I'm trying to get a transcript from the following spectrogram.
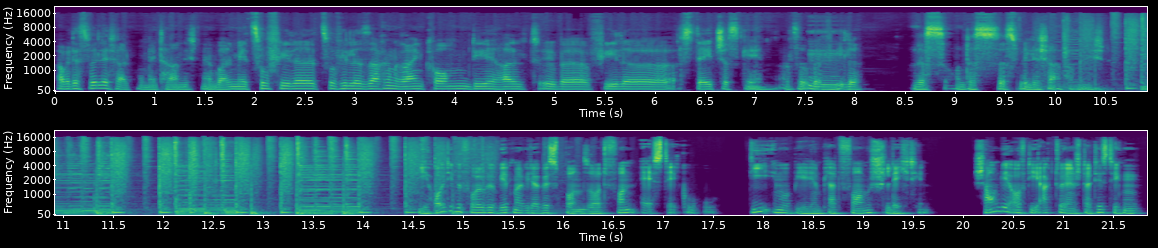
Aber das will ich halt momentan nicht mehr, weil mir zu viele, zu viele Sachen reinkommen, die halt über viele Stages gehen. Also über mhm. viele. Und das, und das, das will ich einfach nicht. Die heutige Folge wird mal wieder gesponsert von Estate Guru, die Immobilienplattform schlechthin. Schauen wir auf die aktuellen Statistiken,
